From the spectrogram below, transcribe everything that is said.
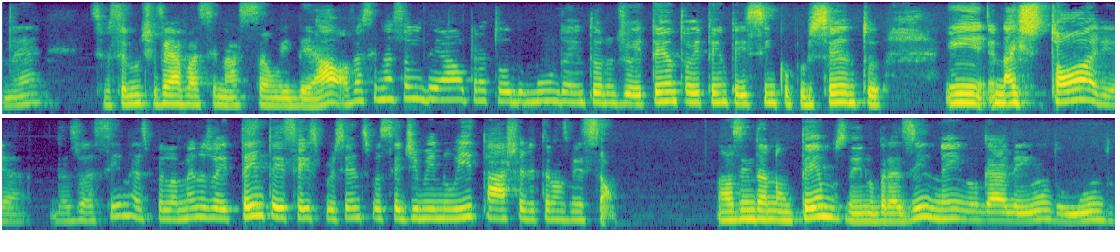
né? Se você não tiver a vacinação ideal, a vacinação ideal para todo mundo é em torno de 80% a 85%. E, na história das vacinas, pelo menos 86% se você diminuir taxa de transmissão. Nós ainda não temos, nem no Brasil, nem em lugar nenhum do mundo,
